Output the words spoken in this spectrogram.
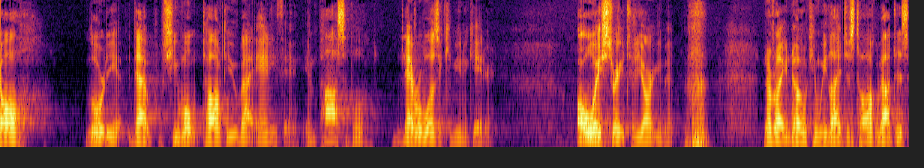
all. Lordy, that she won't talk to you about anything. Impossible. Never was a communicator. Always straight to the argument. Never like, no, can we like just talk about this?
